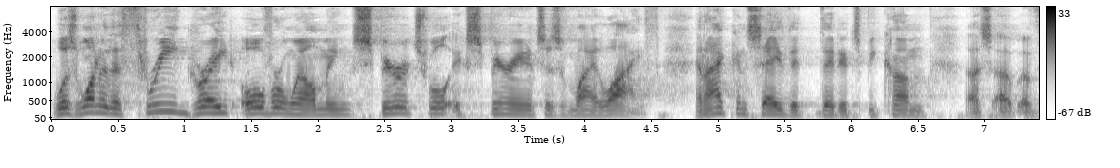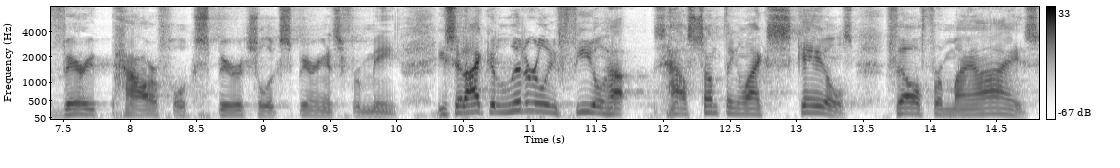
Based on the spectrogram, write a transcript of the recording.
was one of the three great overwhelming spiritual experiences of my life. And I can say that, that it's become a, a, very powerful spiritual experience for me. He said, I could literally feel how, how something like scales fell from my eyes,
